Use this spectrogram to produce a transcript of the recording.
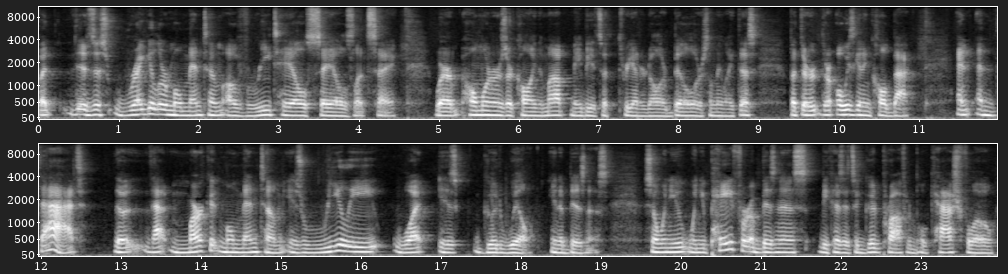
But there's this regular momentum of retail sales, let's say where homeowners are calling them up. Maybe it's a $300 bill or something like this, but they're they're always getting called back, and and that the that market momentum is really what is goodwill in a business. So when you when you pay for a business because it's a good profitable cash flow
